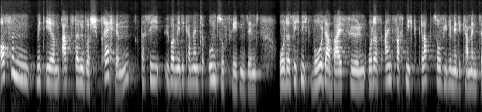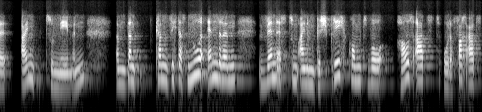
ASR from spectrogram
offen mit ihrem Arzt darüber sprechen, dass sie über Medikamente unzufrieden sind oder sich nicht wohl dabei fühlen oder es einfach nicht klappt, so viele Medikamente einzunehmen, ähm, dann kann sich das nur ändern, wenn es zu einem Gespräch kommt, wo Hausarzt oder Facharzt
